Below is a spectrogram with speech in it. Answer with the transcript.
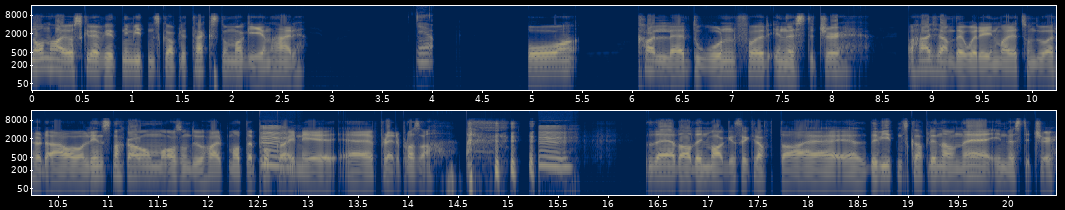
noen har jo skrevet en vitenskapelig tekst om magien her. Ja. Og kaller doren for investiture. Og her kommer det ordet inn, Marit, som du har hørt jeg og Linn snakke om, og som du har på en måte plukka Mm. inn i eh, flere plasser. Mm. Det er da den magiske krafta er- Det vitenskapelige navnet er investiture.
